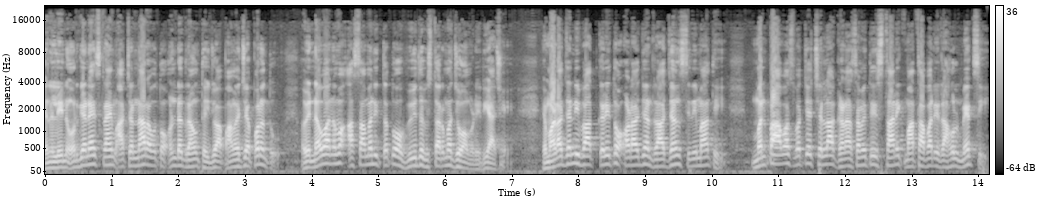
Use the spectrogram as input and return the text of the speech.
જેને લઈને ઓર્ગેનાઇઝ ક્રાઇમ આચરનારાઓ તો અંડરગ્રાઉન્ડ થઈ જવા પામે છે પરંતુ હવે નવા નવા અસામાન્ય તત્વો વિવિધ વિસ્તારોમાં જોવા મળી રહ્યા છે. અડાજણની વાત કરીએ તો અડાજણ રાજન સિનેમાથી મનપા આવાસ વચ્ચે છેલ્લા ઘણા સમયથી સ્થાનિક માથાભારી રાહુલ મેક્સી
